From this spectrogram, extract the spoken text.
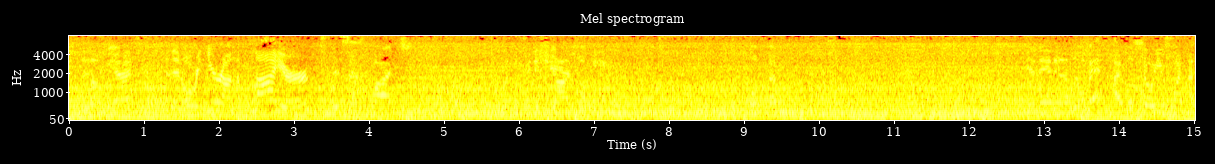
A little bit. And then over here on the flyer, this is what, what the finished yarn will be. Close up. I will show you what a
